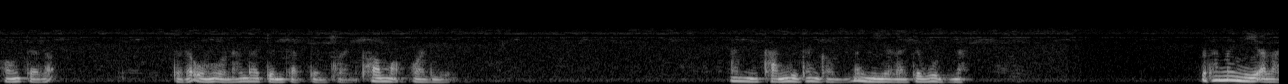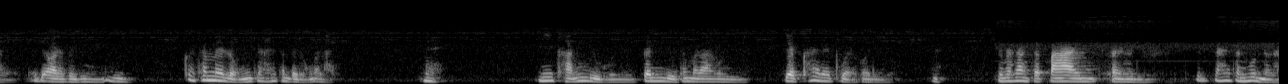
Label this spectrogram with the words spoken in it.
ของแต่ละ แต่ละองค์องค์นั้ได้เต็มจัดเต็มส่วนพอเหมาะพอดีถ้ามีขันอยู่ท่านก็ไม่มีอะไรจะวุ่นนะ ก็ท่านไม่มีอะไรจะเอาอะไรไปยุ่งก็ท่านไม่หลงจะให้ท่านไปหลงอะไร เนี่ย มีขันอยู่เป็นอยู่ธรรมดาก็ดีเจ็บไข้ได้ป่วยก็ดีจนกระทั่งจะตายไปก็ดีจะให้ท่านวุ่นอะไร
